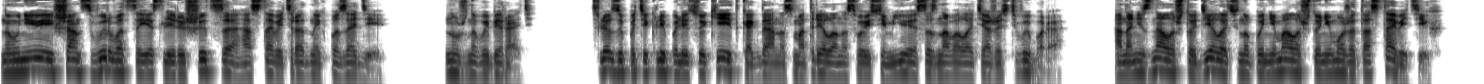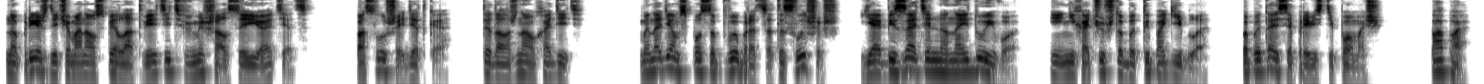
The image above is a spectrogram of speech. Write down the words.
но у нее есть шанс вырваться, если решится оставить родных позади. Нужно выбирать. Слезы потекли по лицу Кейт, когда она смотрела на свою семью и осознавала тяжесть выбора. Она не знала, что делать, но понимала, что не может оставить их. Но прежде чем она успела ответить, вмешался ее отец. «Послушай, детка, ты должна уходить. Мы найдем способ выбраться, ты слышишь? Я обязательно найду его. И не хочу, чтобы ты погибла. Попытайся привести помощь. Папа,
